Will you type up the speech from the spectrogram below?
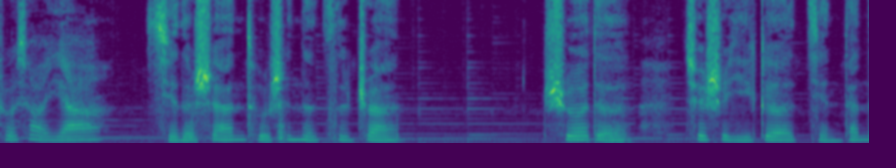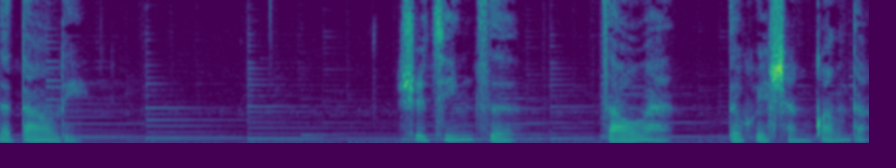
丑小鸭》写的是安徒生的自传，说的却是一个简单的道理。是金子，早晚都会闪光的。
